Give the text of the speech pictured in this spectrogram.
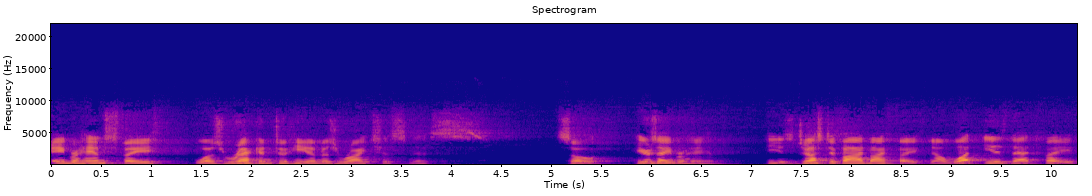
Abraham's faith was reckoned to him as righteousness. So, here's Abraham. He is justified by faith. Now, what is that faith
